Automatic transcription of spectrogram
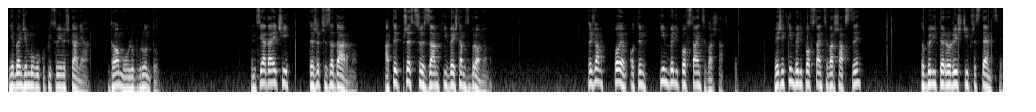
nie będzie mógł kupić sobie mieszkania, domu lub gruntu. Więc ja daję ci te rzeczy za darmo, a ty przestrzeż zamki i wejdź tam z bronią. Coś wam powiem o tym, kim byli powstańcy warszawscy. Wiecie, kim byli powstańcy warszawscy? To byli terroryści i przestępcy.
